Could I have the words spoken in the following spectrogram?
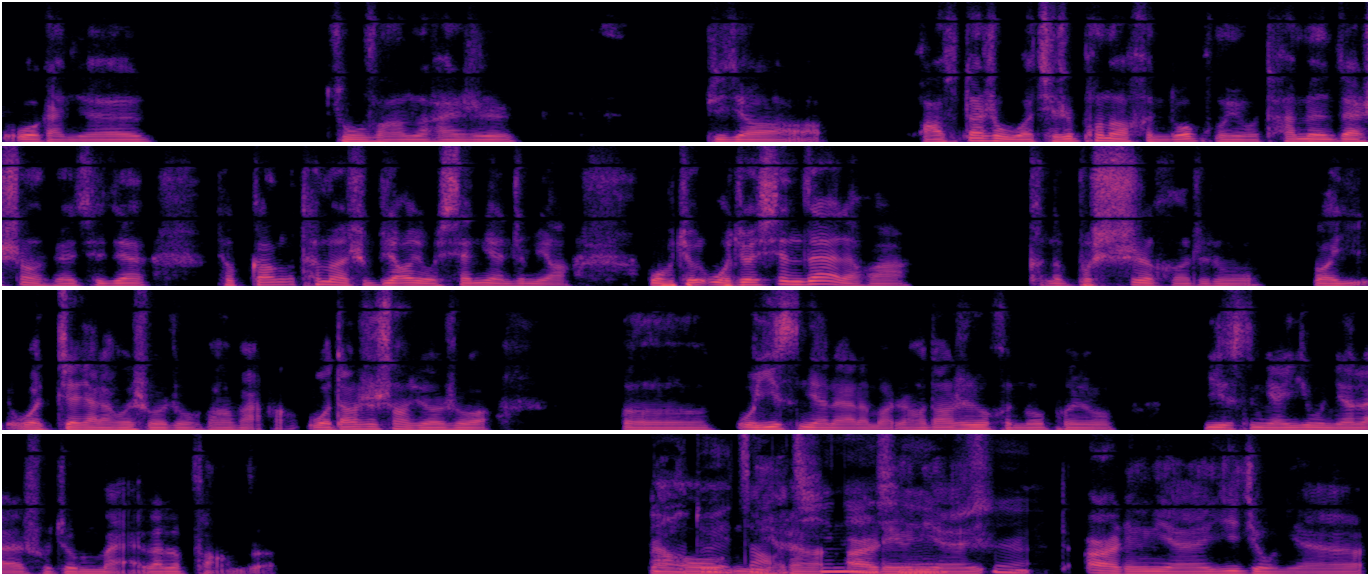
我感觉租房子还是比较划算。但是我其实碰到很多朋友，他们在上学期间就刚，他们是比较有先见之明。我觉得，我觉得现在的话，可能不适合这种我我接下来会说这种方法啊。我当时上学的时候，嗯、我一四年来的嘛，然后当时有很多朋友一四年、一五年来的时候就买了了房子。然哦，后你看，二零年、是，二零年、一九年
